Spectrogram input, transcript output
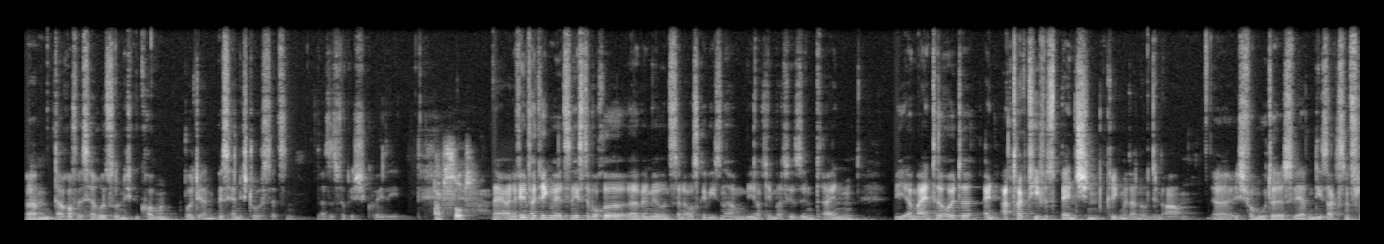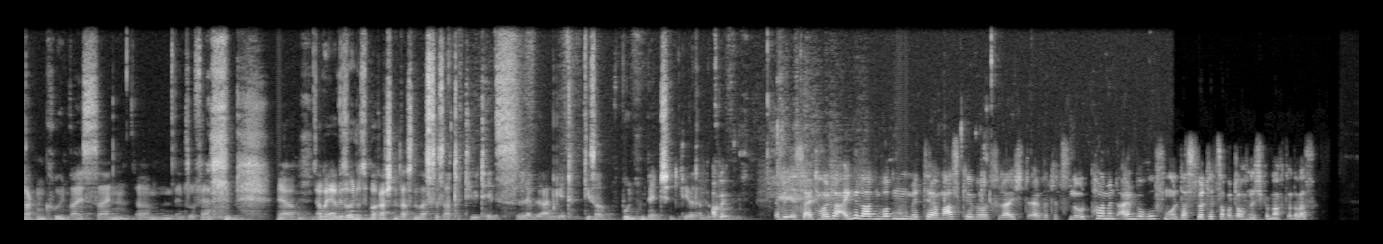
ähm, darauf ist Herr Rösler nicht gekommen und wollte er bisher nicht durchsetzen. Das ist wirklich crazy. Absurd. Naja, und auf jeden Fall kriegen wir jetzt nächste Woche, äh, wenn wir uns dann ausgewiesen haben, je nachdem, was wir sind, ein, wie er meinte heute, ein attraktives Bändchen kriegen wir dann um den Arm. Äh, ich vermute, es werden die Sachsenflaggen grün-weiß sein. Ähm, insofern, ja. Aber ja, wir sollen uns überraschen lassen, was das Attraktivitätslevel angeht, dieser bunten Bändchen, die wir dann bekommen. Aber aber ihr seid heute eingeladen worden mit der Maßgeber, vielleicht äh, wird jetzt ein Notparlament einberufen und das wird jetzt aber doch nicht gemacht, oder was?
